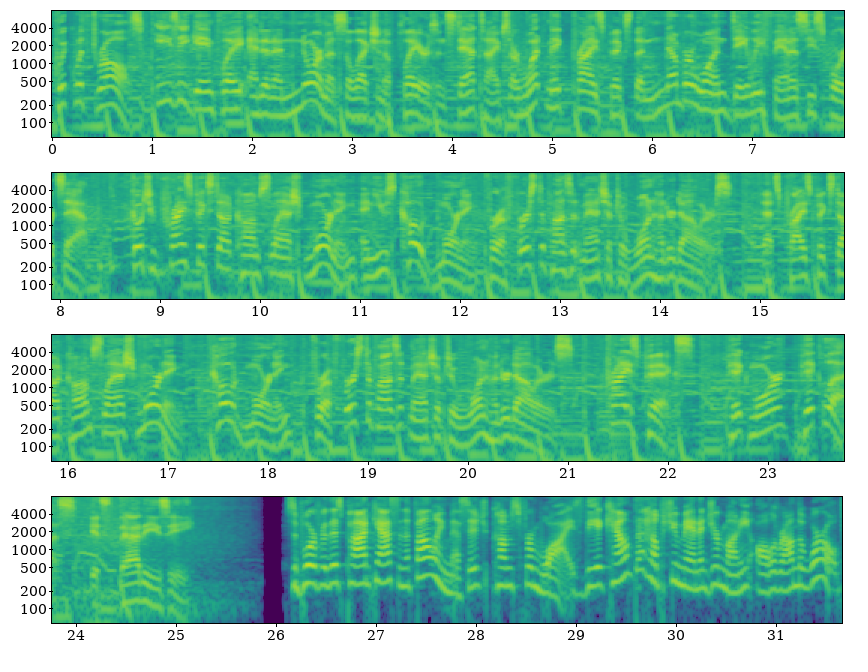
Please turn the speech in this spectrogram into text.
Quick withdrawals, easy gameplay, and an enormous selection of players and stat types are what make Prize Picks the number one daily fantasy sports app. Go to prizepicks.com slash morning and use code morning for a first deposit match up to $100. That's prizepicks.com slash morning. Code morning for a first deposit match up to $100. Prize Picks. Pick more, pick less. It's that easy. Support for this podcast and the following message comes from Wise, the account that helps you manage your money all around the world.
